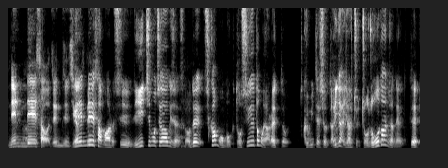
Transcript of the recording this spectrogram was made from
年齢差は全然違くて。年齢差もあるし、リーチも違うわけじゃないですか。で、しかも僕、年上ともやれって、組手しようって、いやいや、ちょ、冗談じゃねえって、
